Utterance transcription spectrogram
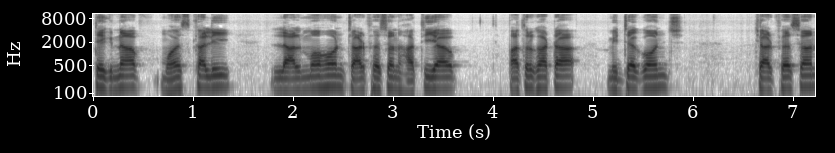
টেকনাফ, মহেশখালী লালমোহন, চার ফ্যাশন, হাতিয়া, পাথরঘাটা, মির্জাগঞ্জ, চার ফ্যাশন।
